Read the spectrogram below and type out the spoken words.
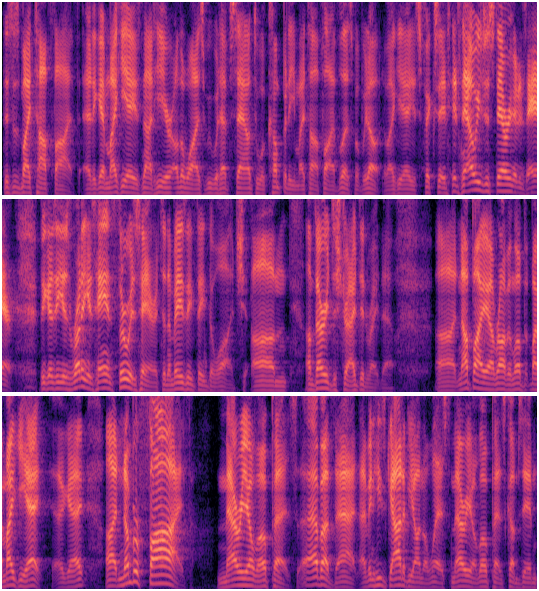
This is my top five. And again, Mikey A is not here. Otherwise, we would have sound to accompany my top five list, but we don't. Mikey A is fixated. Now he's just staring at his hair because he is running his hands through his hair. It's an amazing thing to watch. Um, I'm very distracted right now. Uh, not by uh, Robin Lopez, but by Mikey A. Okay. Uh, number five, Mario Lopez. How about that? I mean, he's got to be on the list. Mario Lopez comes in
